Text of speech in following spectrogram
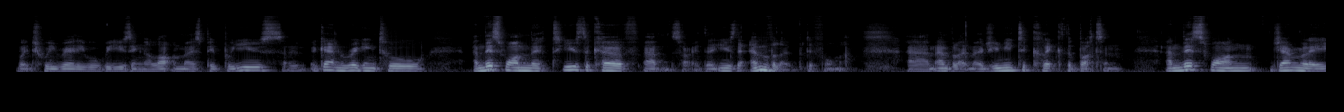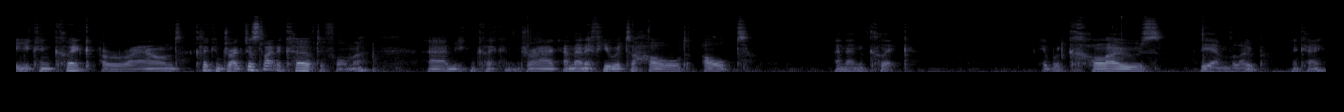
which we really will be using a lot and most people use. So again, rigging tool. And this one, the, to use the curve, um, sorry, to use the envelope deformer, um, envelope mode, you need to click the button. And this one, generally, you can click around, click and drag, just like the curve deformer. Um, you can click and drag, and then if you were to hold Alt and then click, it would close the envelope. Okay,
